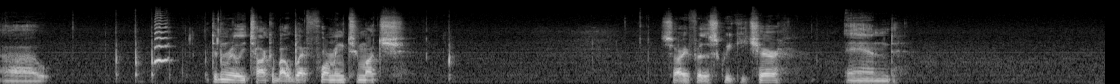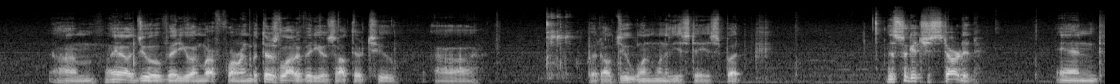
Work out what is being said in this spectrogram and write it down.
uh, didn't really talk about wet forming too much. Sorry for the squeaky chair. And um, I'll do a video on wet forming, but there's a lot of videos out there too. Uh, but I'll do one one of these days. But this will get you started and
